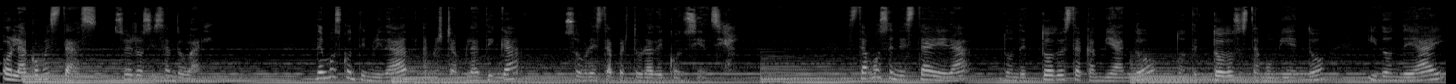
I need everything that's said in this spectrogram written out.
Hola, ¿cómo estás? Soy Rosy Sandoval. Demos continuidad a nuestra plática sobre esta apertura de conciencia. Estamos en esta era donde todo está cambiando, donde todo se está moviendo y donde hay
